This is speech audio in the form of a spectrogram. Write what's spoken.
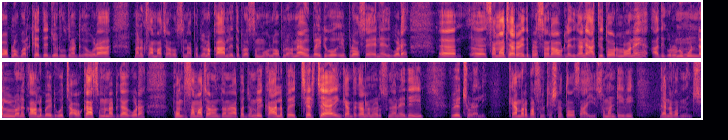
లోపల వర్క్ అయితే జరుగుతున్నట్టుగా కూడా మనకు సమాచారం వస్తున్న నేపథ్యంలో కార్లు అయితే ప్రస్తుతం లోపల ఉన్నాయి. అవి బయటకు ఎప్పుడు వస్తాయి అనేది కూడా సమాచారం అయితే ప్రస్తుతం రావట్లేదు. కానీ అతి త్వరలోనే అది రెండు మూడు నెలల్లోనే కార్లు బయటకు వచ్చే అవకాశం ఉన్నట్టుగా కూడా కొంత సమాచారం ఉన్న నేపథ్యంలో ఈ కార్లపై చర్చ ఇంకెంతకాలం నడుస్తుంది అనేది వేచి చూడాలి. కెమెరా పర్సన్ కృష్ణతో సాయి సుమన్ టీవీ గన్నవరం నుంచి.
